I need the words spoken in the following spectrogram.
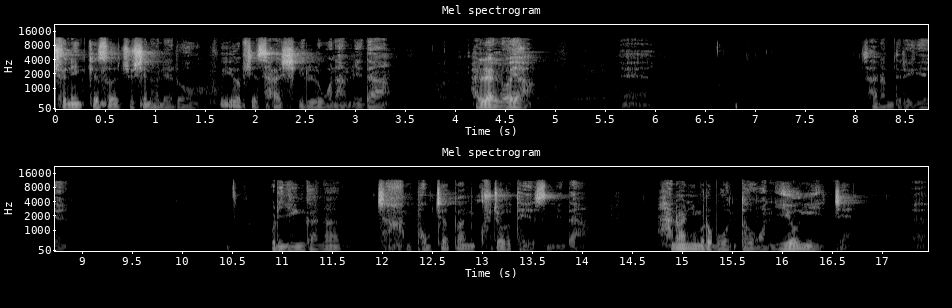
주님께서 주신 은혜로 후회 없이 사시기를 원합니다. 할렐루야. 예. 사람들에게 우리 인간은 참 복잡한 구조로 되어 있습니다. 하나님으로부터 온 영이 있지. 예.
